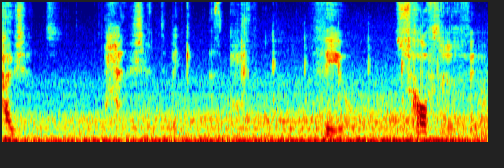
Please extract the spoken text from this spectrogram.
1000. 1000 pk. Dat is echt veel. Schofterig veel.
